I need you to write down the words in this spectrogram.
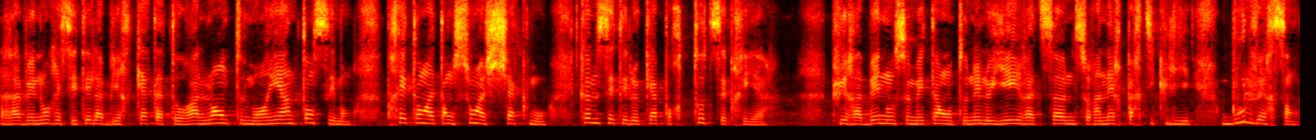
Rabbeinu récitait la Birkat Torah lentement et intensément, prêtant attention à chaque mot, comme c'était le cas pour toutes ses prières. Puis Rabbeinu se mettait à entonner le Yehiratson sur un air particulier, bouleversant.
